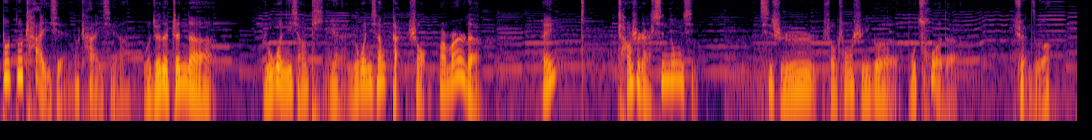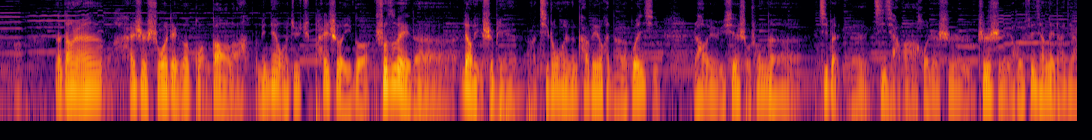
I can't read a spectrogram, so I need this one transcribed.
都都差一些，都差一些啊！我觉得真的，如果你想体验，如果你想感受，慢慢的，哎，尝试点新东西，其实手冲是一个不错的选择啊。那当然还是说这个广告了，明天我就去拍摄一个说滋味的料理视频啊，其中会跟咖啡有很大的关系。然后有一些手冲的基本的技巧啊，或者是知识也会分享给大家。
